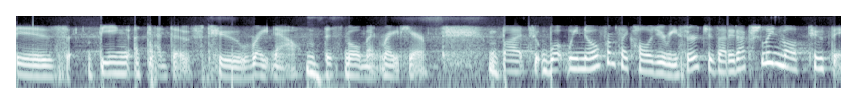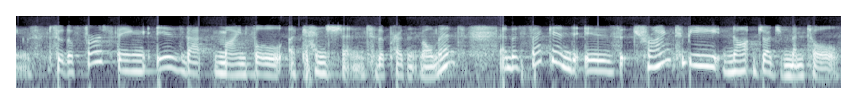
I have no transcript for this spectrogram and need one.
is being attentive to right now, mm. this moment right here. But what we know from psychology research is that it actually involves two things. So the first thing is that mindful attention to the present moment. And the second is trying to be not judgmental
